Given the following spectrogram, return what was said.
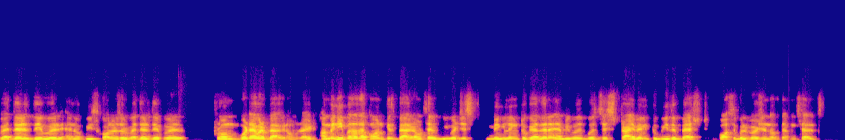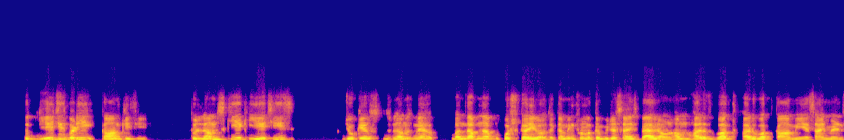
whether they were N O P scholars اور whether they were from whatever background right ہمیں نہیں پتا تھا کون کس بیک گراؤنڈ سے we were just mingling together and every was just striving to be the best possible version of themselves تو یہ چیز بڑی کام کی تھی۔ تو لمس کی ایک یہ چیز جو کہ اس لمس میں بندہ اپنے آپ کو پش کر ہی رہا ہوتا ہے۔ Coming from a computer science background ہم ہر وقت ہر وقت کام ہی اسائنمنٹ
